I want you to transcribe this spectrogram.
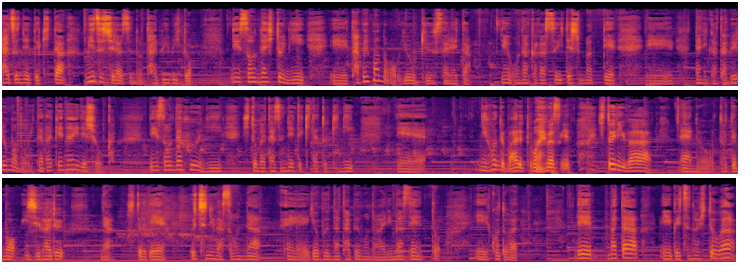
訪ねてきた見ず知らずの旅人、ね、そんな人に、えー、食べ物を要求されたね、お腹が空いてしまって、えー、何か食べるものをいただけないでしょうか、ね、そんな風に人が訪ねてきた時に、えー、日本でもあると思いますけど一人はあのとても意地悪な人でうちにはそんな、えー、余分な食べ物ありませんと、えー、断ってでまた、えー、別の人は、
